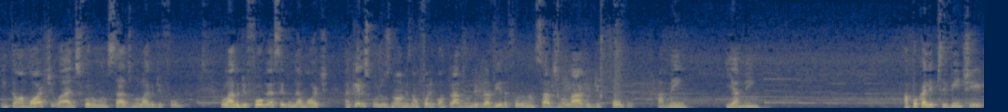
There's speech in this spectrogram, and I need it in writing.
Então a morte e o Hades foram lançados no lago de fogo. O lago de fogo é a segunda morte. Aqueles cujos nomes não foram encontrados no livro da vida foram lançados no lago de fogo. Amém e amém. Apocalipse 20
